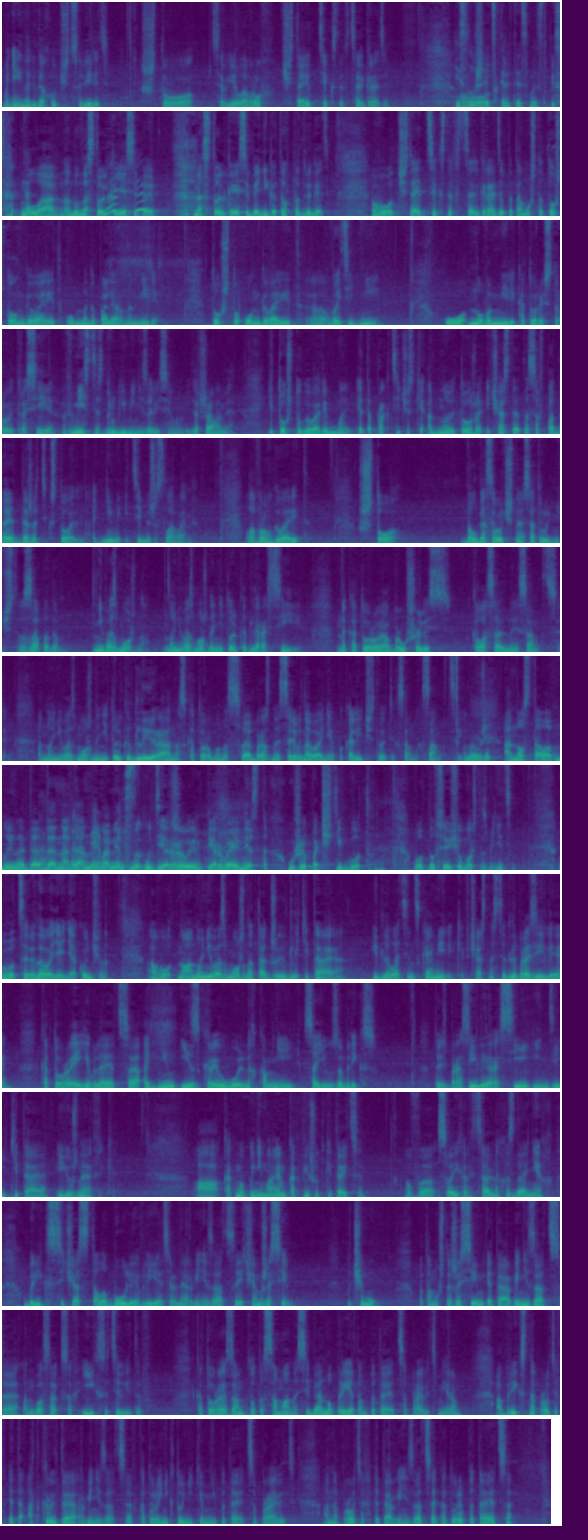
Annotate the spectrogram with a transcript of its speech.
Мне иногда хочется верить, что Сергей Лавров читает тексты в Царьграде. И слушает вот. скрытый смысл. И, ну ладно, ну настолько я себя, настолько я себя не готов продвигать. Вот, читает тексты в Царьграде, потому что то, что он говорит о многополярном мире, то, что он говорит э, в эти дни о новом мире, который строит Россия вместе с другими независимыми державами, и то, что говорим мы, это практически одно и то же, и часто это совпадает даже текстуально, одними и теми же словами. Лавров говорит, что долгосрочное сотрудничество с Западом невозможно. Но невозможно не только для России, на которую обрушились колоссальные санкции. Оно невозможно не только для Ирана, с которым у нас своеобразное соревнование по количеству этих самых санкций. Мы уже... Оно стало... Мы на, да, да, на данный на момент месте. мы удерживаем первое место. Уже почти год. Да. Вот, но все еще может измениться. Вот, соревнование не окончено. А вот, но оно невозможно также и для Китая, и для Латинской Америки, в частности для Бразилии, которая является одним из краеугольных камней союза БРИКС. То есть Бразилии, России, Индии, Китая и Южной Африки. А как мы понимаем, как пишут китайцы в своих официальных изданиях, БРИКС сейчас стала более влиятельной организацией, чем G7. Почему? Потому что G7 это организация англосаксов и их сателлитов – которая замкнута сама на себя, но при этом пытается править миром. А БРИКС, напротив, это открытая организация, в которой никто никем не пытается править, а напротив, это организация, которая пытается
